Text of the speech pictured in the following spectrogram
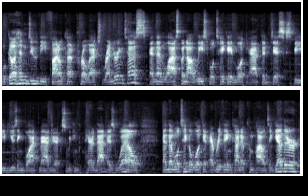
We'll go ahead and do the Final Cut Pro X rendering test, and then last but not least, we'll take a look at the disk speed using Blackmagic, so we can compare that as well. And then we'll take a look at everything kind of compiled together.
